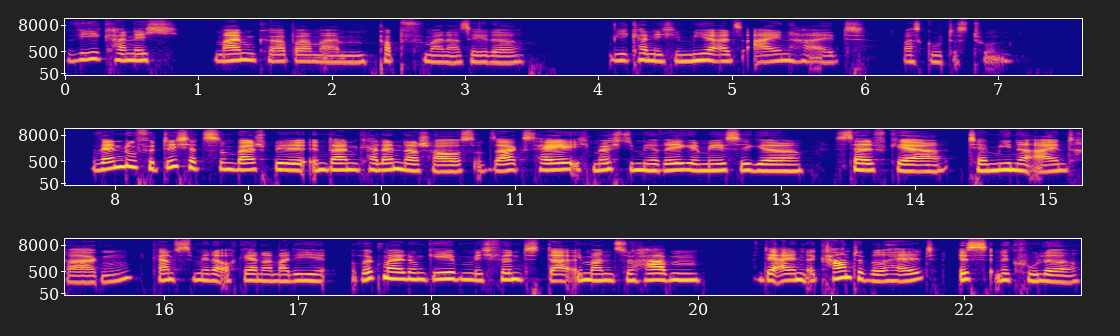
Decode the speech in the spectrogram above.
Wie kann ich meinem Körper, meinem Kopf, meiner Seele wie kann ich mir als Einheit was Gutes tun? Wenn du für dich jetzt zum Beispiel in deinen Kalender schaust und sagst, hey, ich möchte mir regelmäßige Self-Care-Termine eintragen, kannst du mir da auch gerne mal die Rückmeldung geben. Ich finde, da jemanden zu haben, der einen accountable hält, ist eine coole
